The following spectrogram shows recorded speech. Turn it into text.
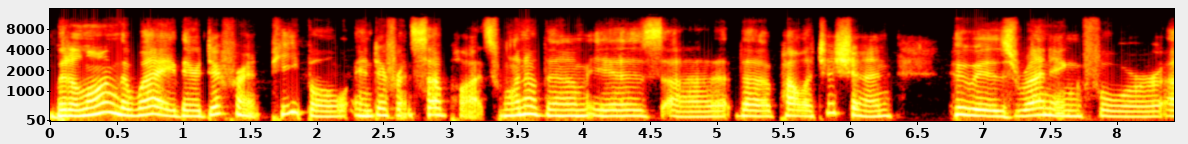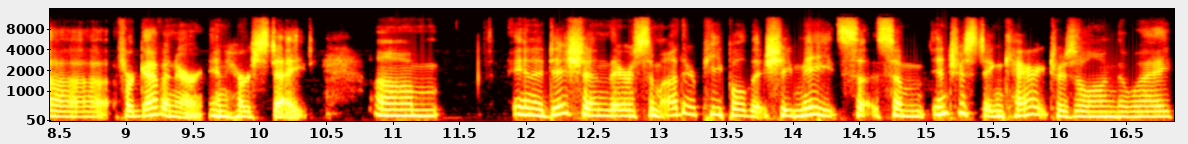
But along the way, there are different people and different subplots. One of them is uh, the politician who is running for uh, for governor in her state. Um, in addition, there are some other people that she meets, some interesting characters along the way.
